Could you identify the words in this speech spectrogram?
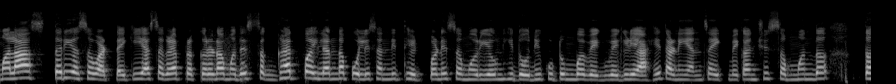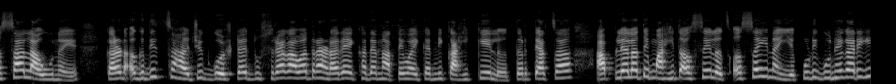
मला तरी असं वाटतंय की या सगळ्या प्रकरणामध्ये सगळ्यात पहिल्यांदा पोलिसांनी थेटपणे समोर येऊन ही दोन्ही कुटुंब वेगवेगळी आहेत आणि यांचा एकमेकांशी संबंध तसा लावू नये. कारण अगदीच साहजिक गोष्ट आहे दुसऱ्या गावात राहणाऱ्या एखाद्या नातेवाईकांनी काही केलं तर त्याचा आपल्याला ते माहीत असेलच असंही नाहीये. कुणी गुन्हेगारी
